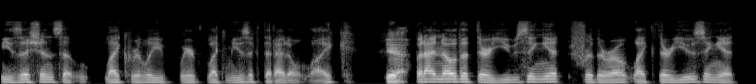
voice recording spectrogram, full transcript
musicians that like really weird, like music that I don't like. Yeah. But I know that they're using it for their own, like, they're using it.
